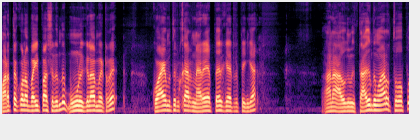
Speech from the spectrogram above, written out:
மடத்தக்குளம் பைபாஸ்லேருந்து மூணு கிலோமீட்ரு கோயம்புத்தூர்கார நிறைய பேர் கேட்டிருப்பீங்க. ஆனால் அவங்களுக்கு தகுந்த மாதிரி தோப்பு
